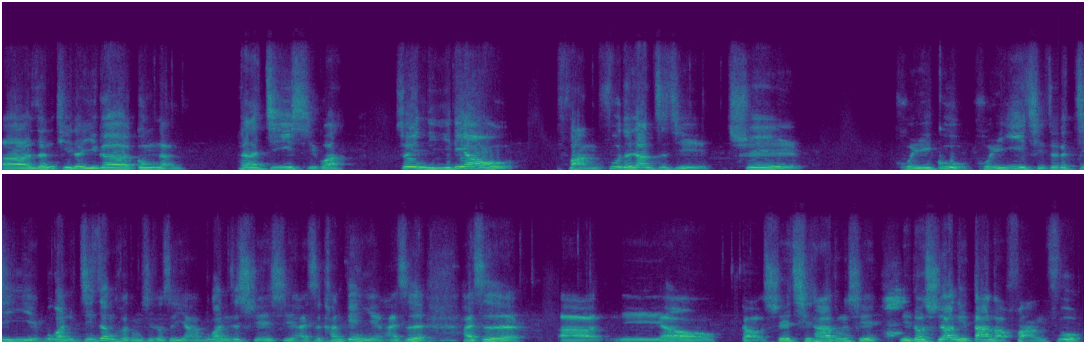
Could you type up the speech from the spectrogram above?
呃人体的一个功能。它的记忆习惯，所以你一定要反复的让自己去回顾、回忆起这个记忆。不管你记任何东西都是一样，不管你是学习还是看电影，还是还是啊、呃、你要搞学其他东西，你都需要你大脑反复、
